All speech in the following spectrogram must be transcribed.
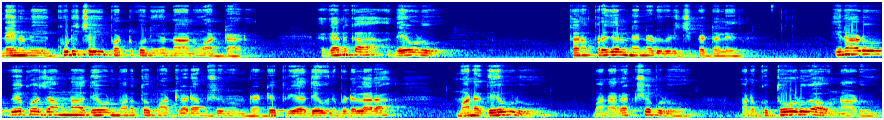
నేను నీ కుడి చేయి పట్టుకొని ఉన్నాను అంటాడు. గనక దేవుడు తన ప్రజలను ఎన్నడూ విడిచిపెట్టలేదు. ఈనాడు వేకోజామున దేవుడు మనతో మాట్లాడే అంశం ఏమిటంటే ప్రియా దేవుని బిడ్డలారా మన దేవుడు మన రక్షకుడు మనకు తోడుగా ఉన్నాడు.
